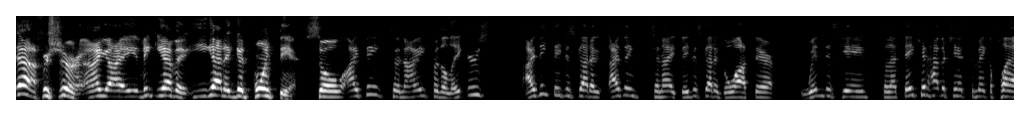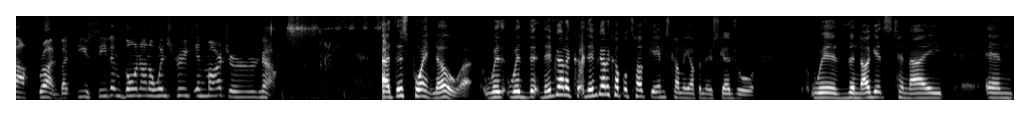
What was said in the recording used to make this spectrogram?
Yeah, for sure. I I think you have a you got a good point there. So I think tonight for the Lakers, I think they just got to. I think tonight they just got to go out there, win this game, so that they can have a chance to make a playoff run. But do you see them going on a win streak in March or no? At this point, no. Uh, with with the, they've got a they've got a couple tough games coming up in their schedule, with the Nuggets tonight, and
